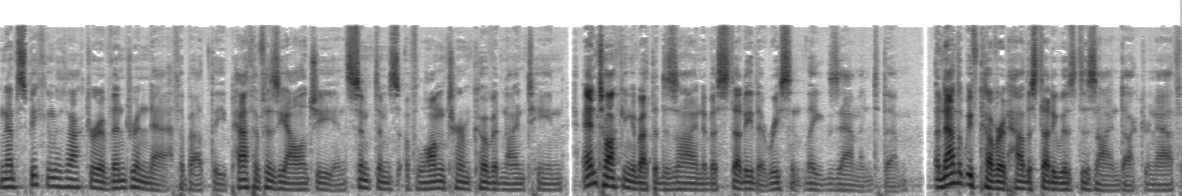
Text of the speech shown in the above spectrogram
and I'm speaking with Dr. Avindra Nath about the pathophysiology and symptoms of long term COVID 19 and talking about the design of a study that recently examined them. Uh, now that we've covered how the study was designed, Dr. Nath,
